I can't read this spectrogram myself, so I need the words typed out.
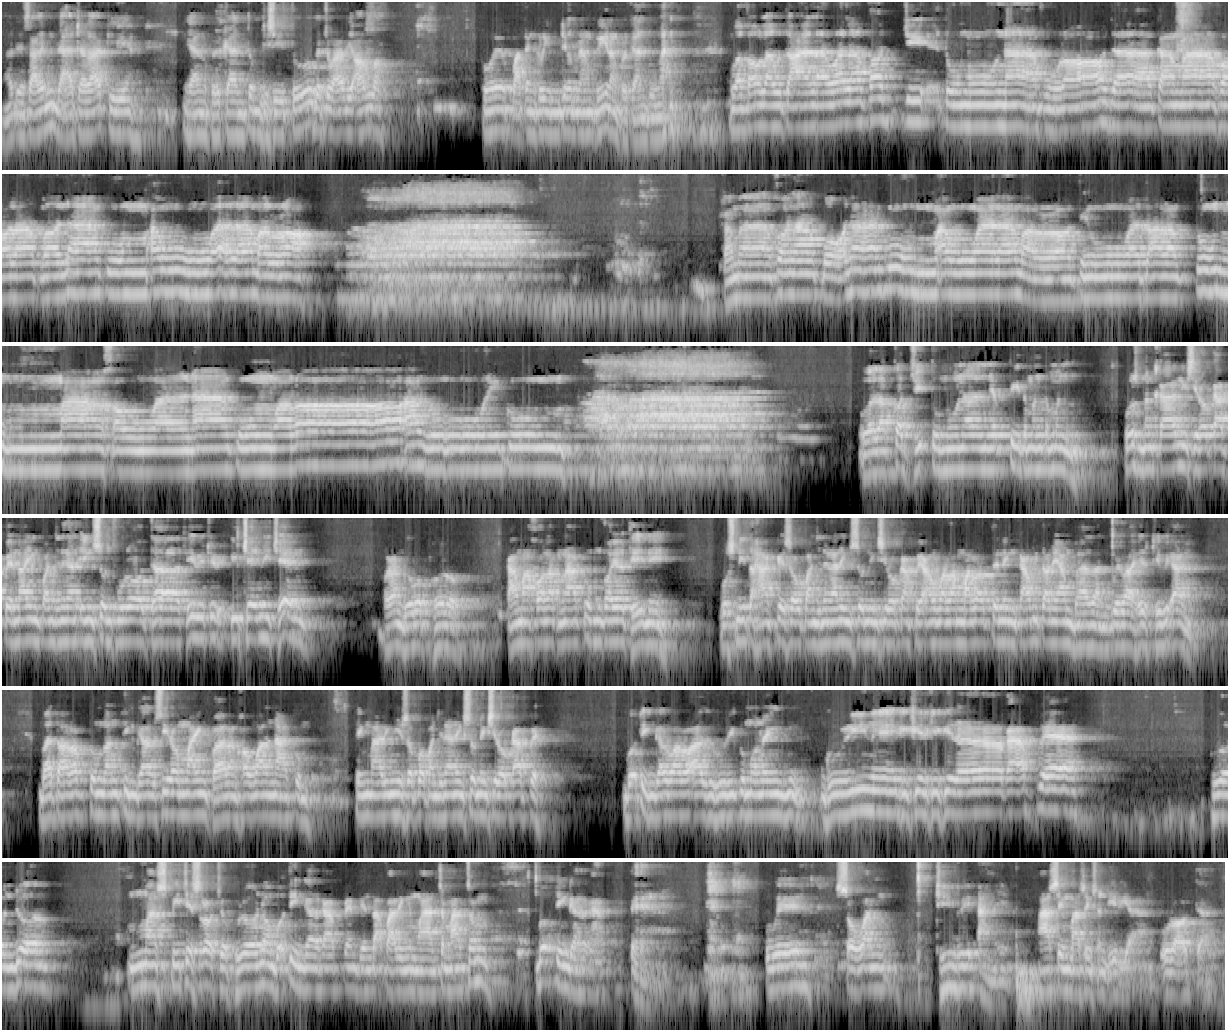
Hati salim tidak ada lagi yang bergantung di situ kecuali Allah. Kowe pating kelintil pirang-pirang bergantungan. Wa qaulahu ta'ala wa laqad furada kama khalaqnakum awwala marrah. Kama khalaqnakum awwala marratin wa taraktum ma khawwalnakum walaqad jitumuna yakti teman-teman Terus nengkani sira kabeh naing panjenengan ingsun furoda dewi-dewi ijen-ijen. Orang gawa bala. Kama khalaqnakum kaya dene. Wis nitahake sapa panjenengan ingsun ing sira kabeh awalam malaten ing kawitane ambalan kowe lahir dhewean. Batarabtum lan tinggal sira maing barang khawalnakum. Ing maringi sapa panjenengan ingsun ing sira kabeh. mbok tinggal waro azhuriku meneng gurine gigir-gigir kabeh. Bondo emas picis raja brana mbok tinggal kabeh ben tak paringi macem-macem mbok tinggal kabeh. Kowe sowan dhewean masing-masing sendirian uroda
